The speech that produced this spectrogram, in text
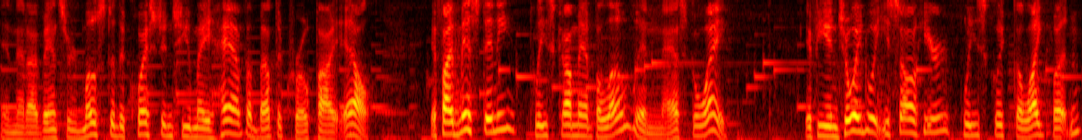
and that I've answered most of the questions you may have about the CrowPi L. If I missed any, please comment below and ask away. If you enjoyed what you saw here, please click the like button.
